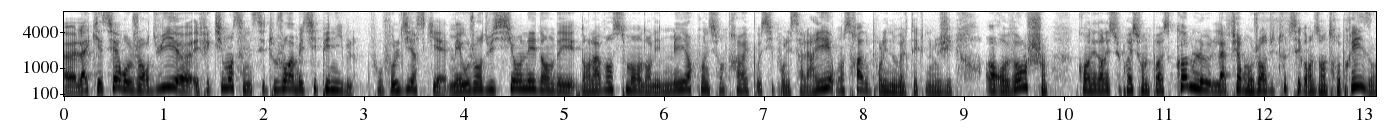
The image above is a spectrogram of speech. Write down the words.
euh, la caissière aujourd'hui, euh, effectivement, c'est toujours un métier pénible. Faut, faut le dire ce qui est. Mais aujourd'hui, si on est dans des dans l'avancement, dans les meilleures conditions de travail possibles pour les salariés, on sera pour les nouvelles technologies. En revanche, quand on est dans les suppressions de postes, comme l'affirment aujourd'hui toutes ces grandes entreprises,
